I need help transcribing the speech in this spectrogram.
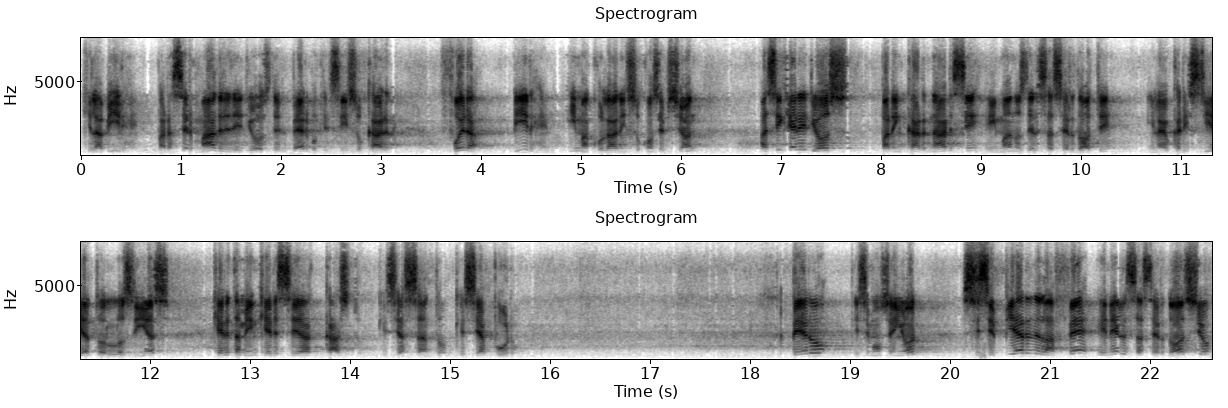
que la Virgen, para ser madre de Dios, del Verbo que se hizo carne, fuera virgen, inmaculada en su concepción, así quiere Dios para encarnarse en manos del sacerdote en la Eucaristía todos los días, quiere también que sea casto, que sea santo, que sea puro. Pero, dice Monseñor, si se pierde la fe en el sacerdocio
